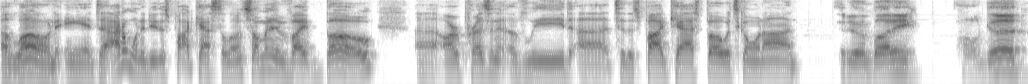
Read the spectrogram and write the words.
alone. And uh, I don't want to do this podcast alone. So I'm going to invite Bo uh, our president of Lead, uh, to this podcast. Bo, what's going on? How you doing, buddy? All good.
